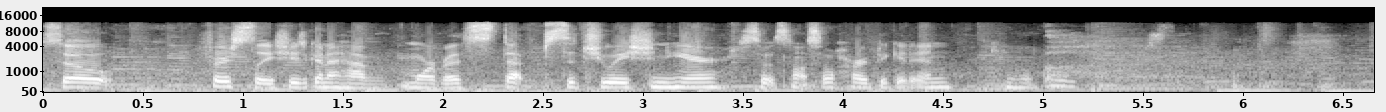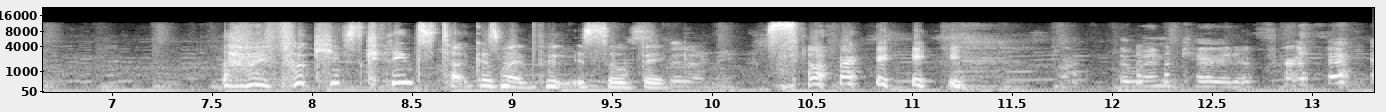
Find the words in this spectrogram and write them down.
So, firstly, she's gonna have more of a step situation here, so it's not so hard to get in. Oh, my foot keeps getting stuck because my boot is so big. Spit on me. Sorry. The wind carried it further.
